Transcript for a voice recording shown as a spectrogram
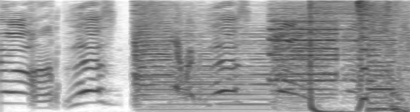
Let's let's go.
